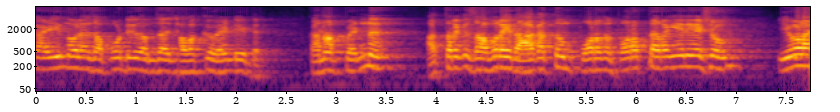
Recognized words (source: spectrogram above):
കഴിയുന്ന പോലെ സപ്പോർട്ട് ചെയ്ത് സംസാരിച്ചു. അവക്ക് വേണ്ടിയിട്ട്. കാരണം ആ പെണ്ണ് അത്രയ്ക്ക് സഫർ ചെയ്ത് അകത്തും പുറത്തും പുറത്തിറങ്ങിയതിനു ശേഷവും ഇവളെ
